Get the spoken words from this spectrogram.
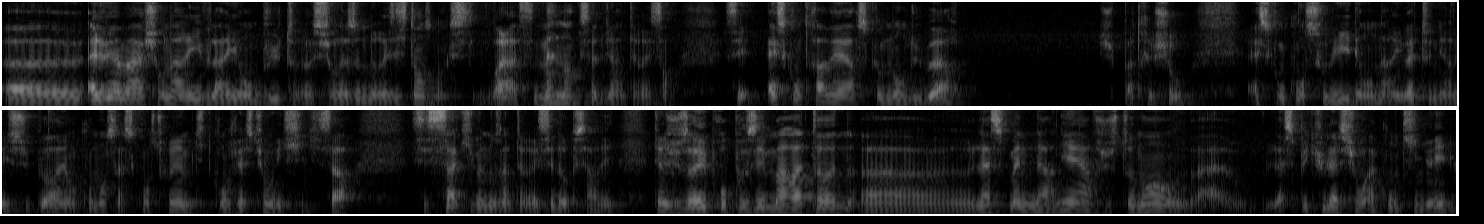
LVMH, on arrive là et on bute sur la zone de résistance, donc voilà, c'est maintenant que ça devient intéressant. C'est est-ce qu'on traverse comme dans du beurre? Je suis pas très chaud. Est-ce qu'on consolide et on arrive à tenir les supports et on commence à se construire une petite congestion ici? Ça, c'est ça qui va nous intéresser d'observer. Je vous avais proposé Marathon euh, la semaine dernière, justement, bah, la spéculation a continué.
